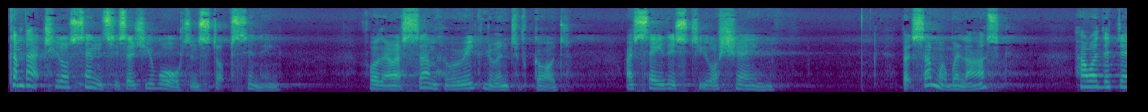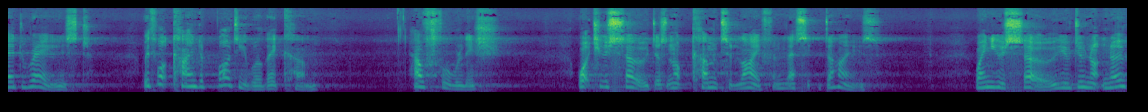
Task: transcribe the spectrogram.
Come back to your senses as you ought and stop sinning. For there are some who are ignorant of God. I say this to your shame. But someone will ask, How are the dead raised? With what kind of body will they come? How foolish. What you sow does not come to life unless it dies. When you sow, you do not know,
